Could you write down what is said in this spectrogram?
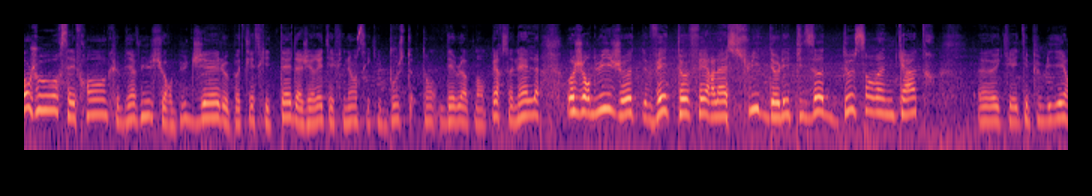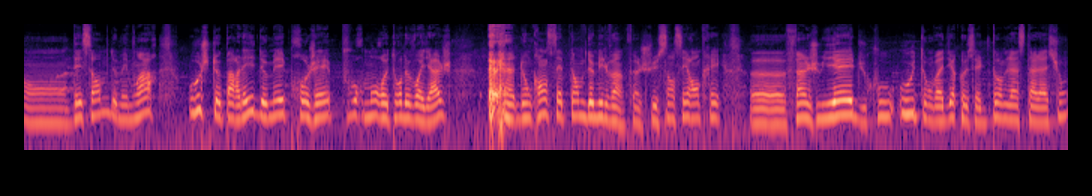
Bonjour, c'est Franck, bienvenue sur Budget, le podcast qui t'aide à gérer tes finances et qui booste ton développement personnel. Aujourd'hui, je vais te faire la suite de l'épisode 224 euh, qui a été publié en décembre de mémoire, où je te parlais de mes projets pour mon retour de voyage. donc en septembre 2020. Enfin, je suis censé rentrer euh, fin juillet, du coup août, on va dire que c'est le temps de l'installation.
